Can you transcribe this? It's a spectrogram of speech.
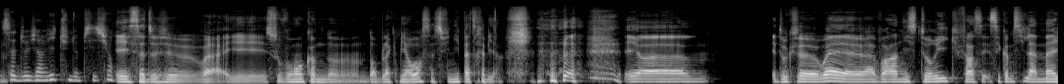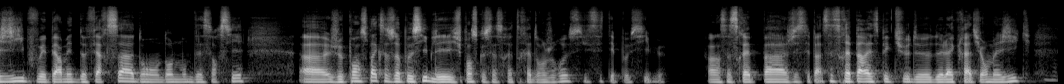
Ça devient vite une obsession. Et ça, euh, voilà. Et souvent, comme dans, dans Black Mirror, ça se finit pas très bien. et, euh, et donc, euh, ouais, euh, avoir un historique. Enfin, c'est c'est comme si la magie pouvait permettre de faire ça dans, dans le monde des sorciers. Euh, je pense pas que ça soit possible et je pense que ça serait très dangereux si c'était possible. Enfin, ça serait pas, je sais pas, ça serait pas respectueux de, de la créature magique. Non.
